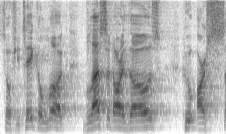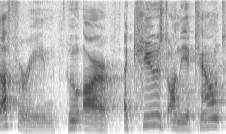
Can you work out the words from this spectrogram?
So if you take a look, blessed are those who are suffering, who are accused on the account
